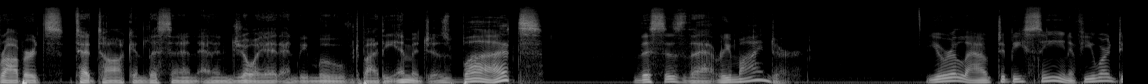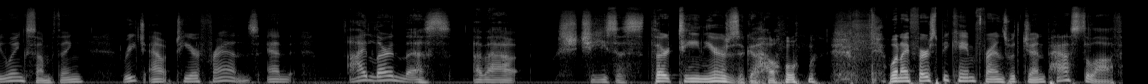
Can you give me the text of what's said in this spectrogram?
Robert's TED Talk and listen and enjoy it and be moved by the images, but this is that reminder. You're allowed to be seen. If you are doing something, reach out to your friends. And I learned this about Jesus, 13 years ago, when I first became friends with Jen Pastiloff.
